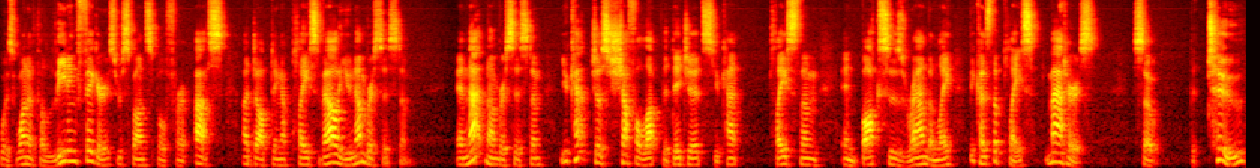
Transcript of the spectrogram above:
was one of the leading figures responsible for us adopting a place value number system. In that number system, you can't just shuffle up the digits, you can't place them in boxes randomly because the place matters. So the 2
